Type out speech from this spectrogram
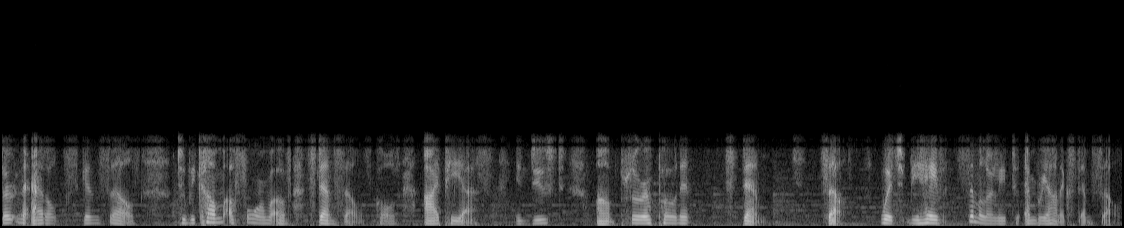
certain adult skin cells to become a form of stem cells called IPS, induced um, pluripotent stem cells, which behave similarly to embryonic stem cells.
